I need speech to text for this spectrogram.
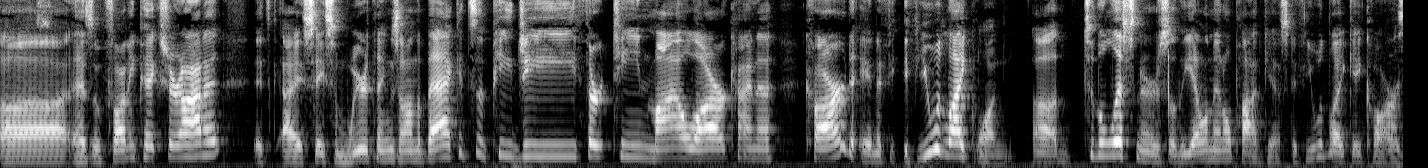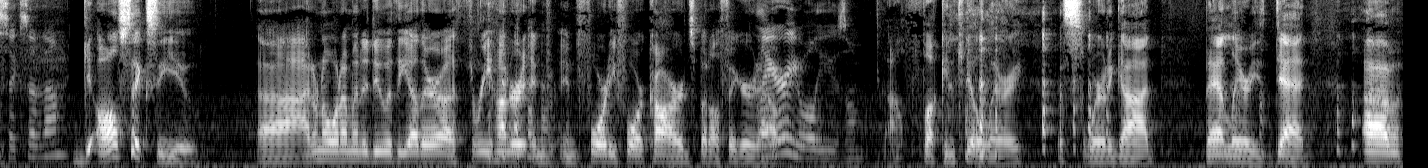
Uh, has a funny picture on it. It's, I say some weird things on the back. It's a PG 13 mile R kind of card. And if, if you would like one, uh, to the listeners of the Elemental Podcast, if you would like a card, All six of them. all six of you. Uh, I don't know what I'm going to do with the other uh, 344 cards, but I'll figure it out. Larry will use them. I'll fucking kill Larry. I swear to God. Bad Larry's dead. Um,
